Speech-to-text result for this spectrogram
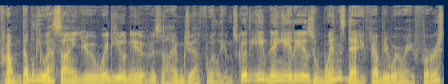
From WSIU Radio News, I'm Jeff Williams. Good evening. It is Wednesday, February 1st.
